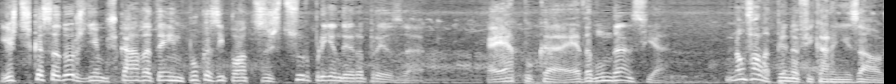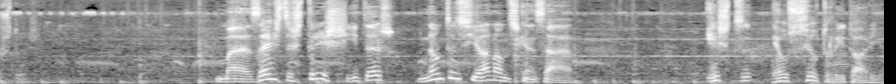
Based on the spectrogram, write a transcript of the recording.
estes caçadores de emboscada têm poucas hipóteses de surpreender a presa. A época é da abundância. Não vale a pena ficarem exaustos. Mas estas três chitas não tencionam descansar. Este é o seu território.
